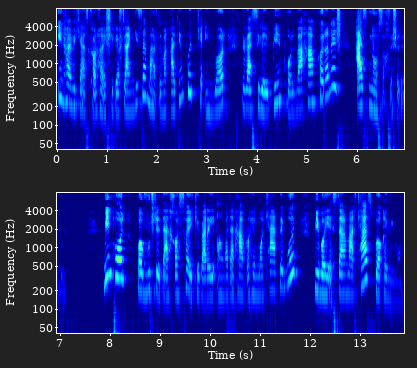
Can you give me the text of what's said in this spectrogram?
این هم یکی از کارهای شگفتانگیز مردم قدیم بود که این بار به وسیله بین پل و همکارانش از نو ساخته شده بود. بین پل با وجود درخواست هایی که برای آمدن همراه ما کرده بود میبایست در مرکز باقی میموند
